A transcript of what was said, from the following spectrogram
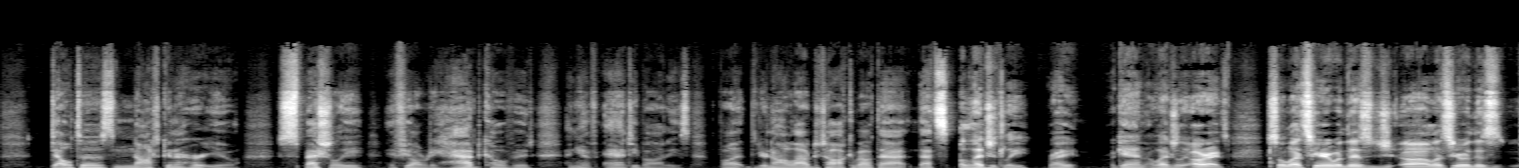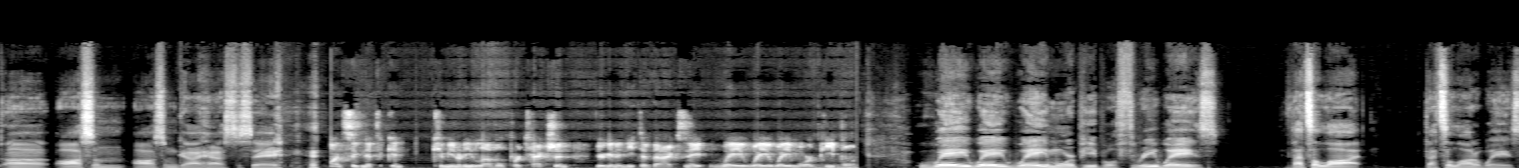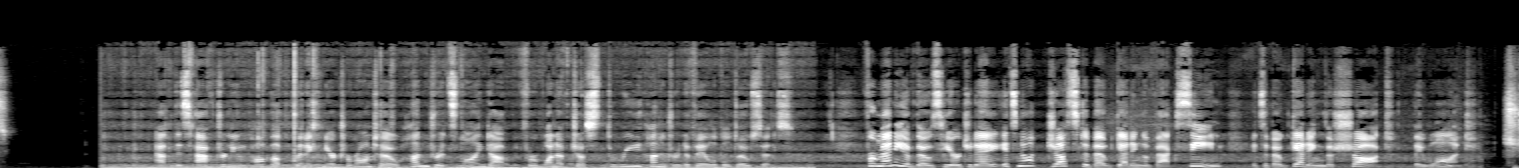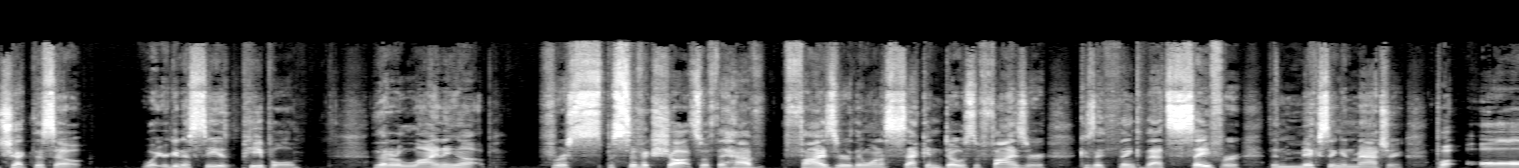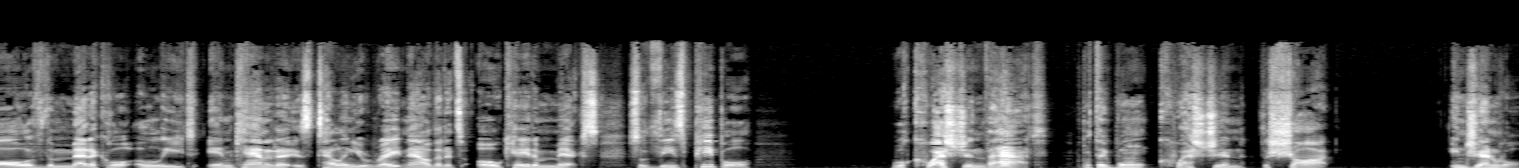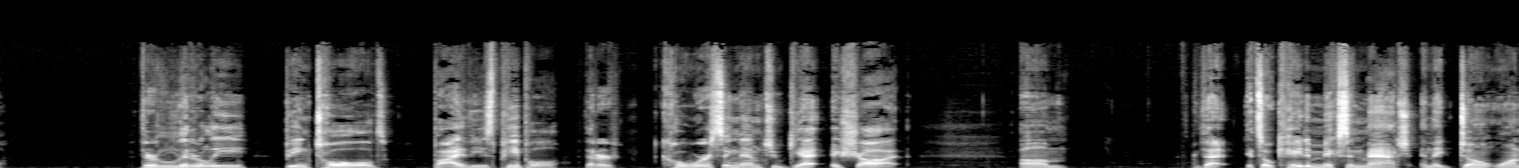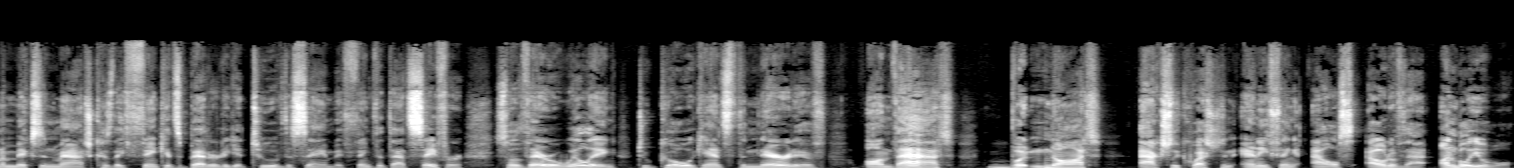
Delta is not going to hurt you, especially if you already had COVID and you have antibodies. But you're not allowed to talk about that. That's allegedly, right? Again, allegedly. All right. So let's hear what this uh, let's hear what this uh, awesome awesome guy has to say. on significant community level protection, you're going to need to vaccinate way way way more people. Way way way more people. 3 ways. That's a lot. That's a lot of ways. At this afternoon pop up clinic near Toronto, hundreds lined up for one of just 300 available doses. For many of those here today, it's not just about getting a vaccine, it's about getting the shot they want. So check this out. What you're going to see is people that are lining up for a specific shot. So if they have Pfizer, they want a second dose of Pfizer because they think that's safer than mixing and matching. But all of the medical elite in Canada is telling you right now that it's okay to mix. So these people will question that, but they won't question the shot in general. They're literally being told by these people that are coercing them to get a shot um that it's okay to mix and match and they don't want to mix and match because they think it's better to get two of the same they think that that's safer so they're willing to go against the narrative on that but not actually question anything else out of that unbelievable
